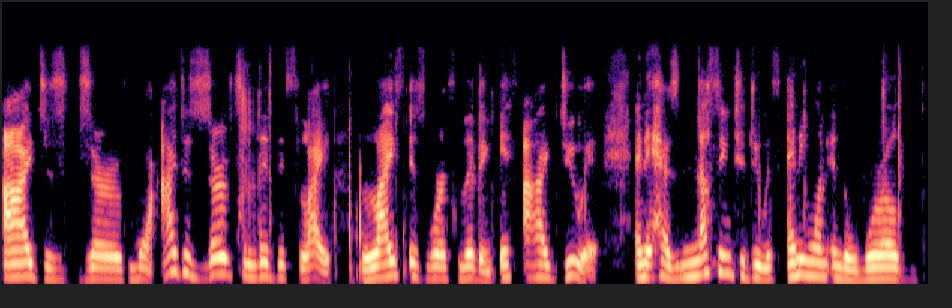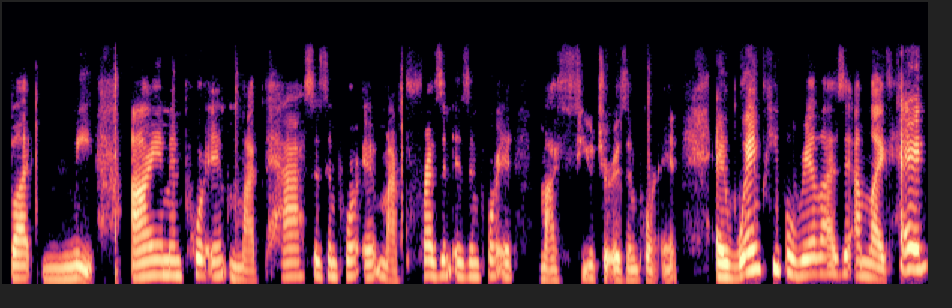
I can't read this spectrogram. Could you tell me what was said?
I deserve more. I deserve to live this life. Life is worth living if i do it. And it has nothing to do with anyone in the world but me. I am important. My past is important. My present is important. My future is important. And when people realize it, I'm like, hey,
